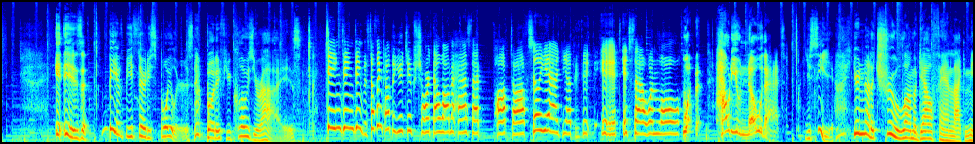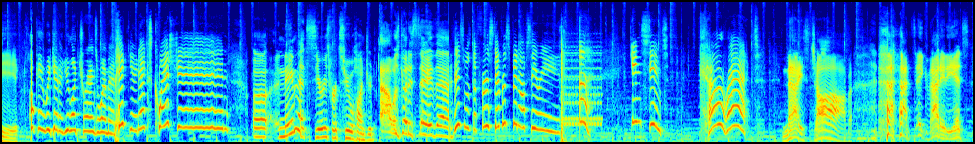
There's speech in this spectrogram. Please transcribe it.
it is BFB 30 spoilers, but if you close your eyes. Ding, ding, ding. This doesn't count the YouTube short that Llama has that popped off. So yeah, yeah, it, it, it's that one, lol. What? How do you know that? You see, you're not a true Llama Gal fan like me. Okay, we get it. You like trans women. Pick your next question. Uh, name that series for 200. I was gonna say that. This was the first ever spin-off series. Uh, instant. Correct. Nice job. Take that, idiots.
